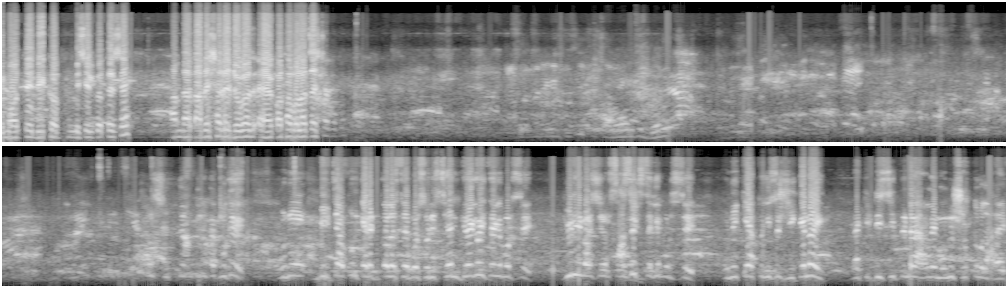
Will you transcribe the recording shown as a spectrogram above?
এই মুহূর্তে বিক্ষোভ মিছিল করতেছে। আমরা তাদের সাথে কথা বলার চেষ্টা করব। পড়ছে সেন্ট থেকে পড়ছে উনি কি এত কিছু শিখে নাই নাকি মনুষ্যত্ব হারাই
